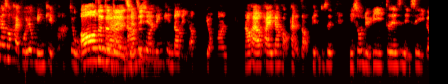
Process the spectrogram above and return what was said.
那时候还不会用 LinkedIn 嘛，就哦，对对对，对然后就说 LinkedIn 到底要怎么用，然后然后还要拍一张好看的照片。就是你说履历这件事情是一个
